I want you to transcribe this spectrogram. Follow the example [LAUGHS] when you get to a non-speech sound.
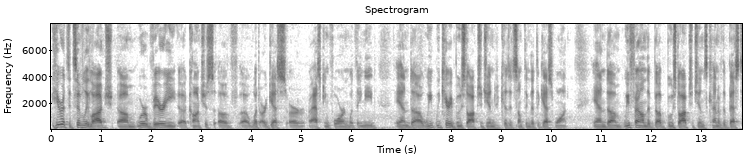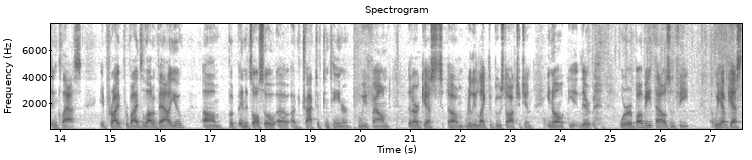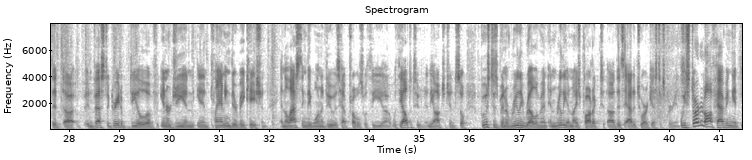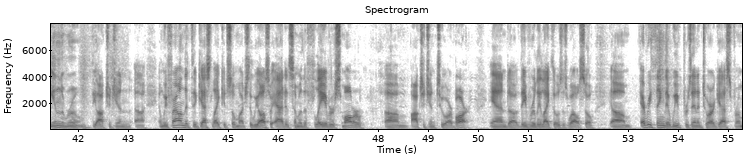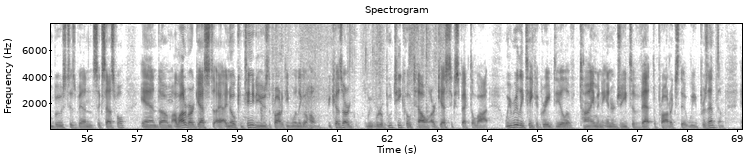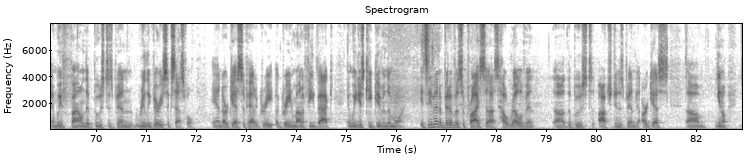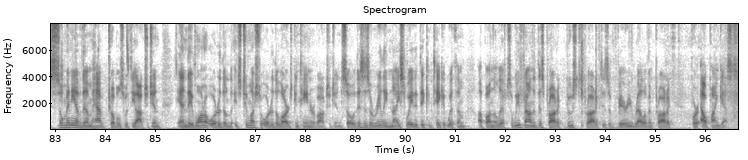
Here at the Tivoli Lodge, um, we're very uh, conscious of uh, what our guests are asking for and what they need. And uh, we, we carry Boost Oxygen because it's something that the guests want. And um, we found that Boost Oxygen is kind of the best in class. It provides a lot of value, um, but and it's also a, an attractive container. We found that our guests um, really like the Boost Oxygen. You know, [LAUGHS] we're above 8,000 feet. We have guests that uh, invest a great deal of energy in, in planning their vacation, and the last thing they want to do is have troubles with the uh, with the altitude and the oxygen. So Boost has been a really relevant and really a nice product uh, that's added to our guest experience. We started off having it in the room, the oxygen, uh, and we found that the guests like it so much that we also added some of the flavor, smaller um, oxygen to our bar and uh, they've really liked those as well. So um, everything that we've presented to our guests from Boost has been successful, and um, a lot of our guests I, I know continue to use the product even when they go home because our we, we're a boutique hotel. Our guests expect a lot. We really take a great deal of time and energy to vet the products that we present them, and we've found that Boost has been really very successful, and our guests have had a great a great amount of feedback, and we just keep giving them more. It's even a bit of a surprise to us how relevant uh, the boost oxygen has been our guests. Um, you know so many of them have troubles with the oxygen and they want to order the it's too much to order the large container of oxygen. So this is a really nice way that they can take it with them up on the lift. So we found that this product boost product is a very relevant product for alpine guests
